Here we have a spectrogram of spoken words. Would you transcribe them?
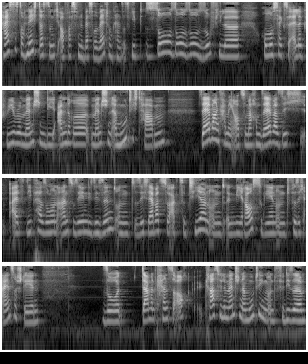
heißt es doch nicht, dass du nicht auch was für eine bessere Welt tun kannst. Es gibt so, so, so, so viele homosexuelle, queere Menschen, die andere Menschen ermutigt haben, selber ein Coming-out zu machen, selber sich als die Person anzusehen, die sie sind und sich selber zu akzeptieren und irgendwie rauszugehen und für sich einzustehen. So, damit kannst du auch krass viele Menschen ermutigen und für diese,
